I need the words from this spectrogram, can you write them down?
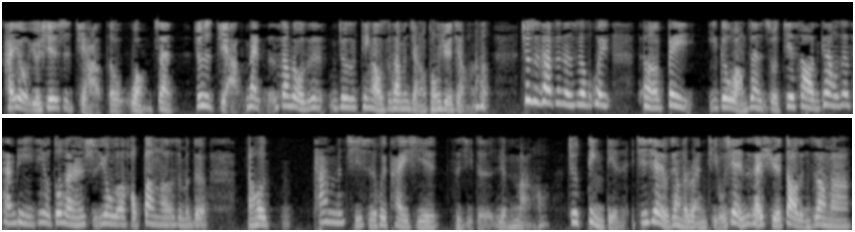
还有有些是假的网站，就是假卖。上次我是就是听老师他们讲，同学讲了，就是他真的是会呃被一个网站所介绍，你看我这个产品已经有多少人使用了，好棒啊什么的，然后他们其实会派一些自己的人马哈。就定点，其实现在有这样的软体，我现在也是才学到的，你知道吗？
